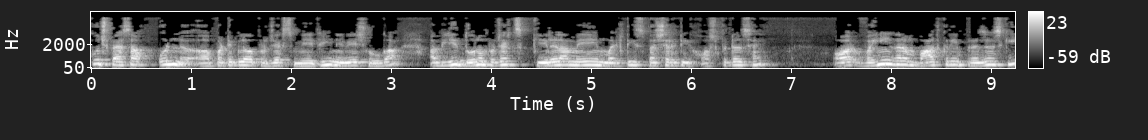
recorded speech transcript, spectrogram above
कुछ पैसा उन पर्टिकुलर प्रोजेक्ट्स में भी निवेश होगा। अब ये दोनों प्रोजेक्ट्स केरला में मल्टी स्पेशलिटी हॉस्पिटल्स हैं। और वहीं अगर हम बात करें प्रेजेंस की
